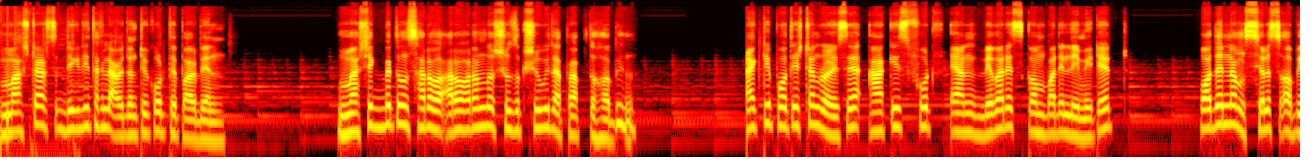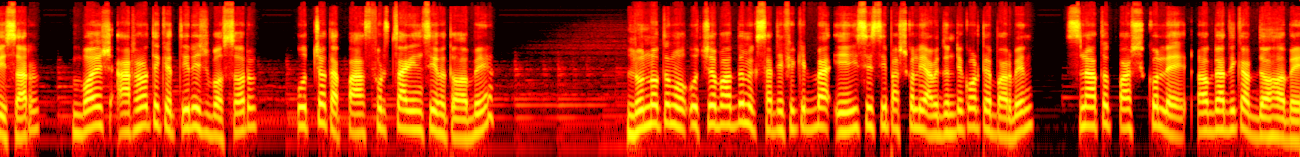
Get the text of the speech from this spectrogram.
মাস্টার্স ডিগ্রি থাকলে আবেদনটি করতে পারবেন। মাসিক বেতন ছাড়াও আরও অন্যান্য সুযোগ সুবিধা প্রাপ্ত হবেন। একটি প্রতিষ্ঠান রয়েছে, Akij food and beverage company limited. পদের নাম সেলস অফিসার। বয়স আঠারো থেকে তিরিশ বছর। উচ্চতা পাঁচ ফুট চার ইঞ্চি হতে হবে। ন্যূনতম উচ্চ মাধ্যমিক সার্টিফিকেট বা এইচএসসি পাশ করলে আবেদনটি করতে পারবেন। স্নাতক পাশ করলে অগ্রাধিকার দেওয়া হবে।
